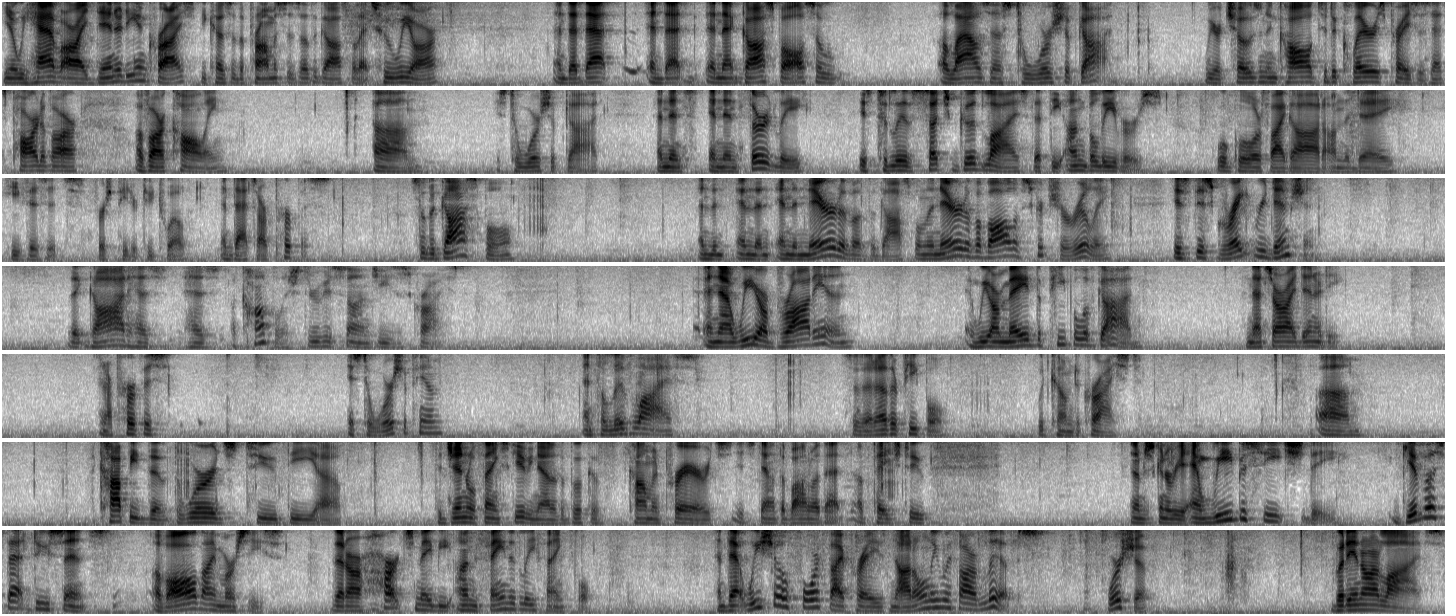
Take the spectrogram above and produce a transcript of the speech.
You know, we have our identity in Christ because of the promises of the gospel. That's who we are. And that that and that and that gospel also allows us to worship God. We are chosen and called to declare His praises. That's part of our of our calling. Um, is to worship God, and then and then thirdly, is to live such good lives that the unbelievers will glorify God on the day he visits 1 Peter 2:12 and that's our purpose. So the gospel and the, and, the, and the narrative of the gospel, and the narrative of all of Scripture, really, is this great redemption that God has, has accomplished through His Son, Jesus Christ. And now we are brought in, and we are made the people of God. And that's our identity. And our purpose is to worship Him and to live lives so that other people would come to Christ. Um, I copied the, the words to the uh, the general Thanksgiving out of the Book of Common Prayer. It's it's down at the bottom of that of page two. And I'm just going to read it. And we beseech thee, give us that due sense of all thy mercies, that our hearts may be unfeignedly thankful and that we show forth thy praise not only with our lips, worship, but in our lives,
